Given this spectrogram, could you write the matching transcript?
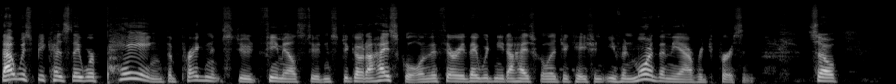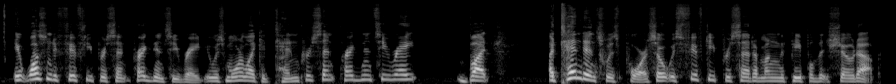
that was because they were paying the pregnant stu- female students to go to high school. In the theory, they would need a high school education even more than the average person. So it wasn't a 50% pregnancy rate, it was more like a 10% pregnancy rate, but attendance was poor. So it was 50% among the people that showed up.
